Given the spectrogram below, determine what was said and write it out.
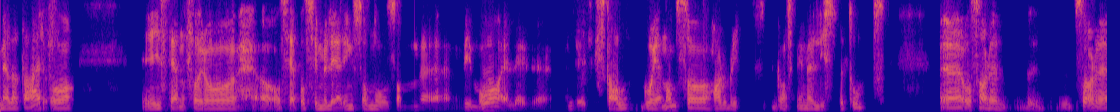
med dette her. Og istedenfor å, å se på simulering som noe som vi må eller skal gå gjennom, så har det blitt ganske mye mer lystbetont. Eh, og så har, det, så har, det,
